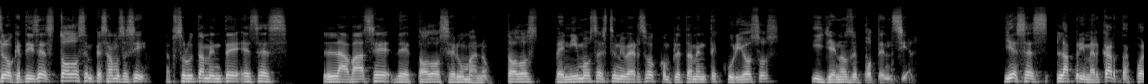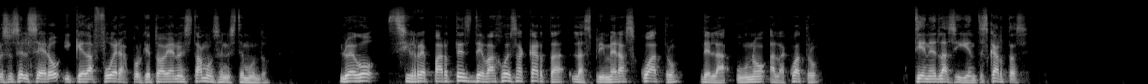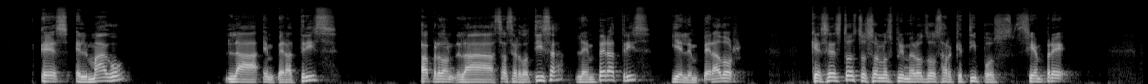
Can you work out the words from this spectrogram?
lo que te dice es, todos empezamos así, absolutamente esa es la base de todo ser humano. Todos venimos a este universo completamente curiosos y llenos de potencial. Y esa es la primera carta, por eso es el cero y queda fuera, porque todavía no estamos en este mundo. Luego, si repartes debajo de esa carta las primeras cuatro, de la 1 a la 4, tienes las siguientes cartas. Es el mago, la emperatriz, ah, perdón, la sacerdotisa, la emperatriz y el emperador. ¿Qué es esto? Estos son los primeros dos arquetipos. Siempre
